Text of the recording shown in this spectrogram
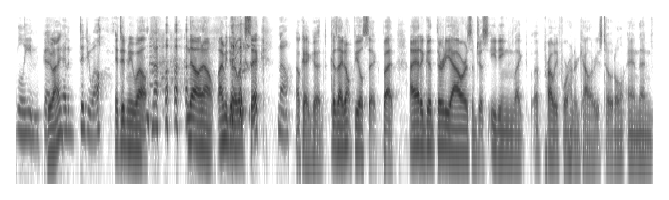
lean. Good. Do I? It did you well. It did me well. No, no. I mean, do I look sick? No. Okay, good. Because I don't feel sick, but I had a good 30 hours of just eating like uh, probably 400 calories total and then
